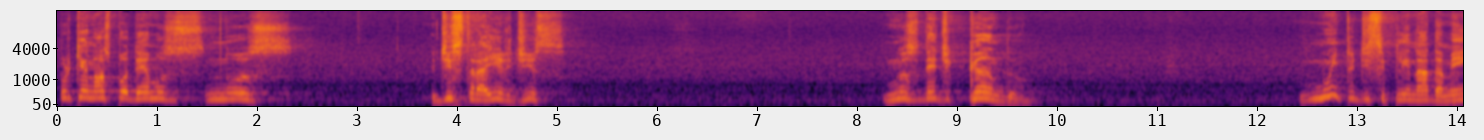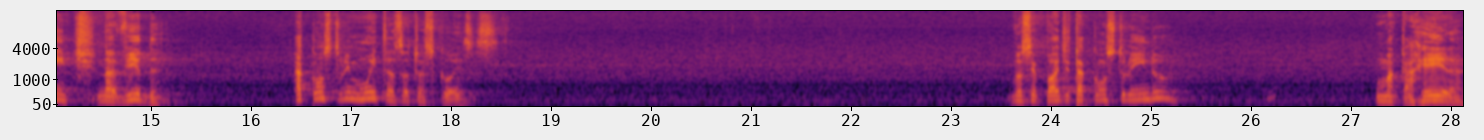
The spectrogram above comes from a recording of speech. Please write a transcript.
Porque nós podemos nos distrair disso, nos dedicando muito disciplinadamente na vida a construir muitas outras coisas. Você pode estar construindo uma carreira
